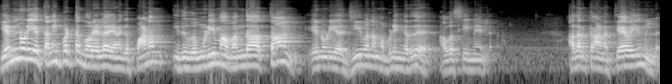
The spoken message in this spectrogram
என்னுடைய தனிப்பட்ட முறையில் எனக்கு பணம் இது மூலியமாக வந்தால் தான் என்னுடைய ஜீவனம் அப்படிங்கிறது அவசியமே இல்லை. அதற்கான தேவையும் இல்லை.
